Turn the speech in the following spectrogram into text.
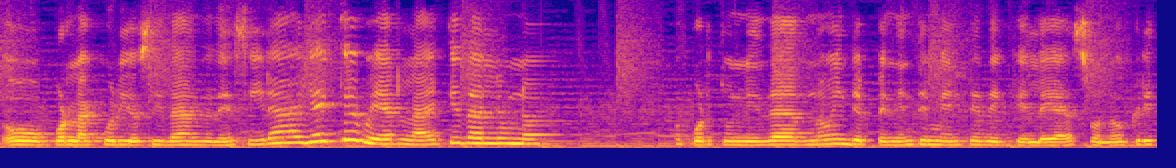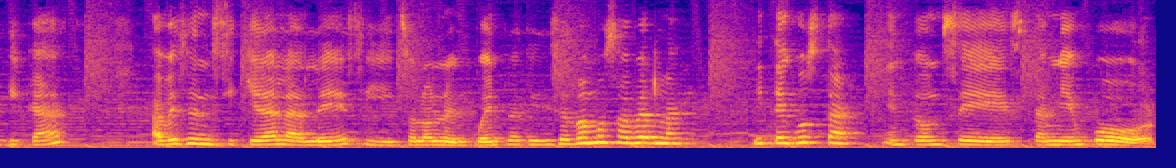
o por la curiosidad de decir, ay, hay que verla, hay que darle una oportunidad, ¿no? Independientemente de que leas o no críticas, a veces ni siquiera la lees y solo lo encuentras y dices, vamos a verla, y te gusta. Entonces, también por,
